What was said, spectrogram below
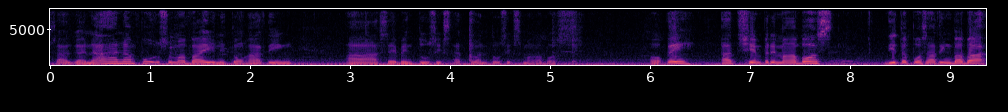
Sa ganahan lang po sumabay nitong ating ah, 726 at 126 mga boss. Okay. At syempre mga boss, dito po sa ating baba,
